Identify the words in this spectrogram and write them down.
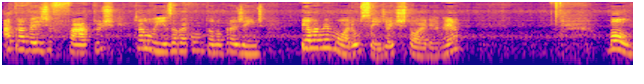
através de fatos que a Luísa vai contando pra gente pela memória, ou seja, a história, né? Bom,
